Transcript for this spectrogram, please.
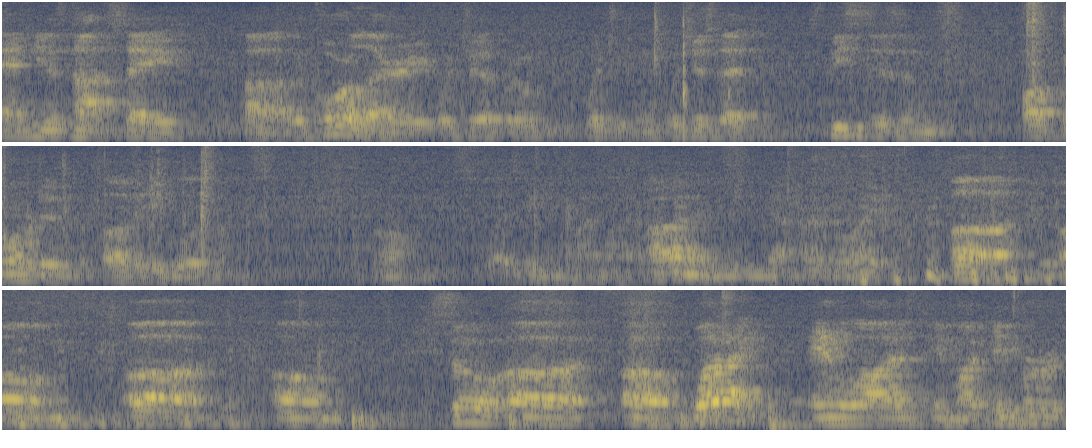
and he does not say uh, the corollary, which, which, which is that speciesisms are formative of ableisms. Um, I didn't get right. Uh, um, uh, um, so uh, uh, what I analyzed in my paper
